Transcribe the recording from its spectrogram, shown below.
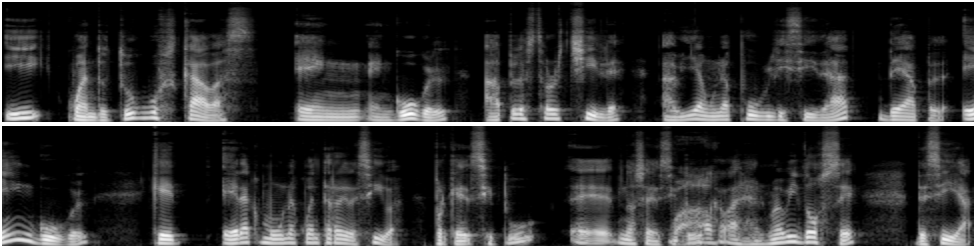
Y cuando tú buscabas en, en Google Apple Store Chile, había una publicidad de Apple en Google que era como una cuenta regresiva. Porque si tú, eh, no sé, si tú buscabas a las 9 y 12, decía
